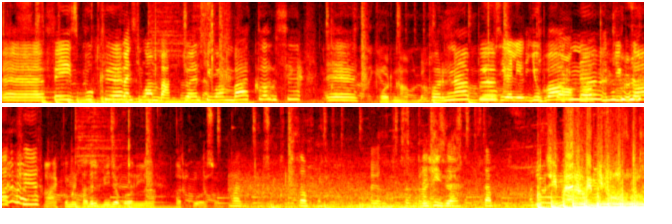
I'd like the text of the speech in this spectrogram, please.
eh, Facebook, 21 Buttons 21 Buttons, eh, Pornhub. Pornhub, Musical.ly, YouPorn, TikTok. Ah, e commentate il video con Acquoso. Vado. Stop. Fragile. Deciso? Stop. Così bello che mi foto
